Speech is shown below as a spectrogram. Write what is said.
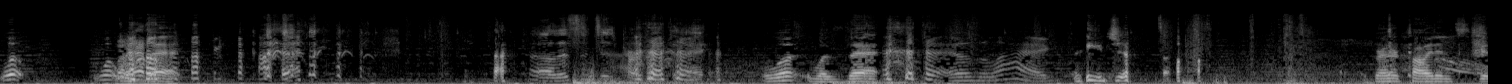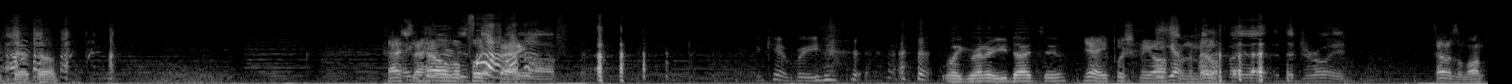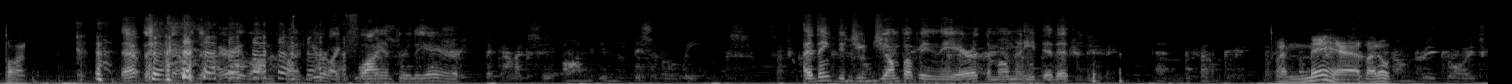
What? What was What that? oh, this is just perfect today. What was that? it was a lag. he jumped off. Grenner probably didn't get that up. That's Hey, a hell of a Gunner just pushback. Cut off. I can't breathe. Wait, Grenner, you died too? Yeah, he pushed me He off got from the middle. punted by the, the droid. That was a long punt. That, that was a very long punt. You were like flying through the air. the galaxy on invisible wings. I think, did you jump up in the air at the moment he did it? and the Foundry. I may have. I don't. Foundry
